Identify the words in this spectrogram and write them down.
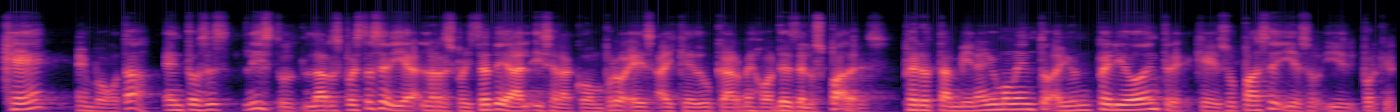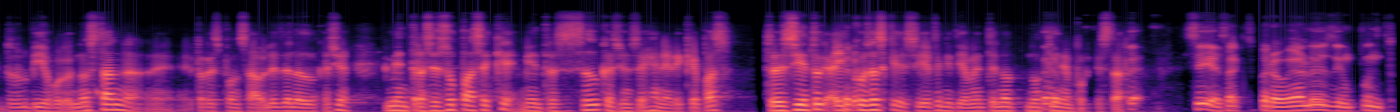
que en Bogotá. Entonces, listo, la respuesta sería, la respuesta ideal, y se la compro, es hay que educar mejor desde los padres. Pero también hay un momento, hay un periodo entre que eso pase y eso, y porque los videojuegos no están eh, responsables de la educación. mientras eso pase, ¿qué? Mientras esa educación se genere, ¿qué pasa? Entonces siento que hay cosas que sí definitivamente no, no tienen por qué estar. sí, exacto, pero véalo desde un punto.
